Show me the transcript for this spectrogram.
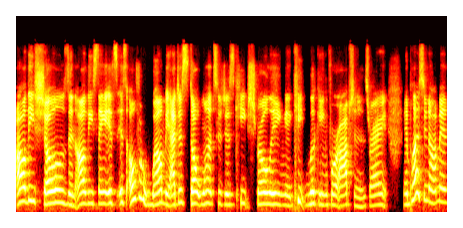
all these shows and all these things it's it's overwhelming. I just don't want to just keep strolling and keep looking for options right? And plus you know i'm in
